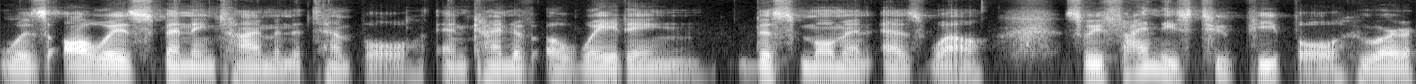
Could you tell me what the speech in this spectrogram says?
was always spending time in the temple and kind of awaiting this moment as well. So we find these two people who are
